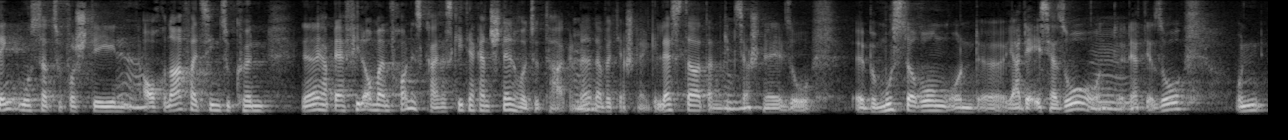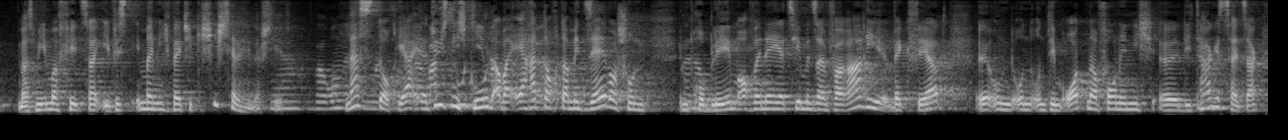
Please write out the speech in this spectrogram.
Denkmuster zu verstehen, Ja. auch nachvollziehen zu können. Ja, ich habe ja viel auch in meinem Freundeskreis, das geht ja ganz schnell heutzutage. Mhm. Ne? Da wird ja schnell gelästert, dann gibt's ja schnell so äh, Bemusterung und äh, ja, der ist ja so und Mhm. äh, der hat ja so. Und was mir immer fehlt, sagt, ihr wisst immer nicht, welche Geschichte dahinter steht. Ja, warum Lasst doch, so? ja, natürlich nicht gut, aber er hat doch damit selber schon ein Genau. Problem, auch wenn er jetzt hier mit seinem Ferrari wegfährt äh, und, und, und dem Ordner vorne nicht äh, die Tageszeit sagt.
